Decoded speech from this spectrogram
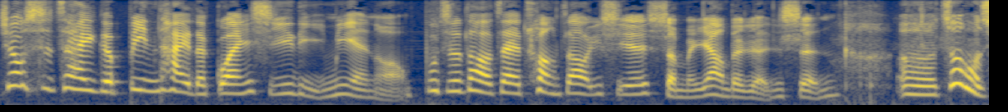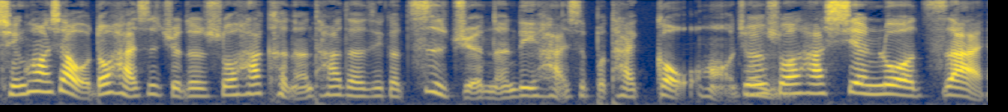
就是在一个病态的关系里面哦，不知道在创造一些什么样的人生。呃，这种情况下，我都还是觉得说他可能他的这个自觉能力还是不太够哈。嗯、就是说他陷落在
